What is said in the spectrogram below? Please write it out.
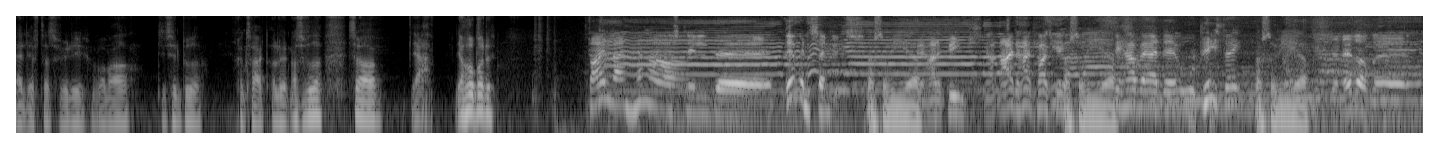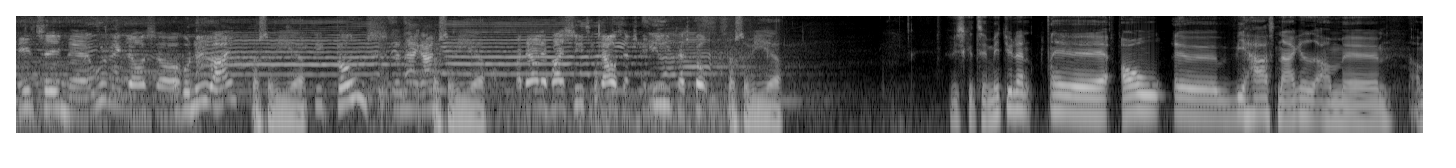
alt efter selvfølgelig, hvor meget de tilbyder kontrakt og løn osv. Så, så ja, jeg håber det. Steinlein, han har stillet øh, ribbon sandwich. og så videre, Det har det fint. Ja, nej, det har jeg faktisk ikke. og så videre, Det har været øh, UEP's dag. og så videre, Vi skal netop øh, hele tiden øh, udvikle os og gå nye veje. og så videre, Vi fik bones den her gang. og så videre, Og der vil jeg faktisk sige til Claus, at han skal lige passe på. og så videre. Vi skal til Midtjylland, øh, og øh, vi har snakket om, øh, om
